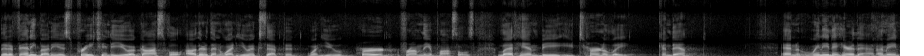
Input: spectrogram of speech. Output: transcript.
that if anybody is preaching to you a gospel other than what you accepted, what you heard from the apostles, let him be eternally condemned. And we need to hear that. I mean,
